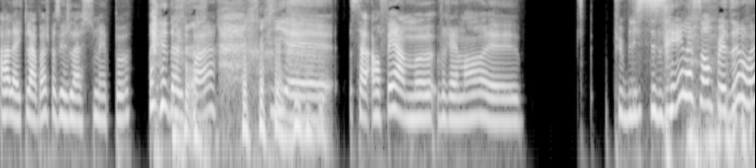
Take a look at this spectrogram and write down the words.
à liker la page parce que je l'assumais pas de le faire. Puis, euh, ça, en fait, elle m'a vraiment euh, publicisée, là, si on peut dire, ouais.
